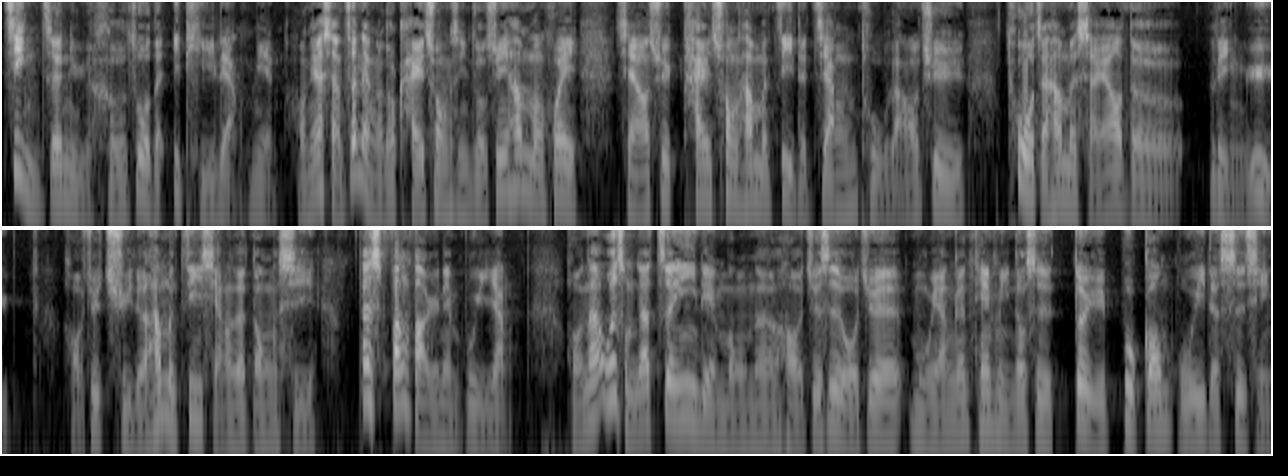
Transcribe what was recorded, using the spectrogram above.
竞争与合作的一体两面。好，你要想这两个都开创星座，所以他们会想要去开创他们自己的疆土，然后去拓展他们想要的领域。好，去取得他们自己想要的东西，但是方法有点不一样。好，那为什么叫正义联盟呢？哈，就是我觉得母羊跟天秤都是对于不公不义的事情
